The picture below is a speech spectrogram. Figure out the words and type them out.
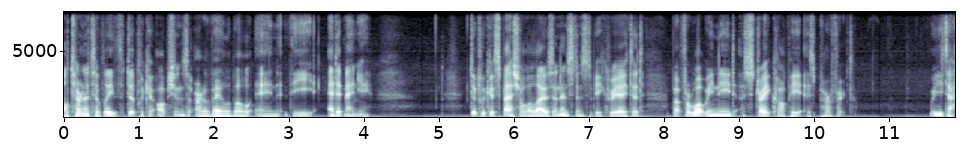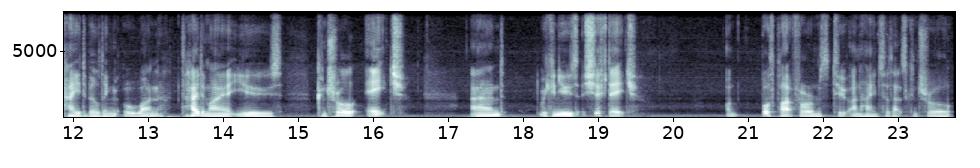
Alternatively, the duplicate options are available in the Edit menu. Duplicate Special allows an instance to be created, but for what we need, a straight copy is perfect. We need to hide building 01. To hide a Maya, use Control H and we can use Shift H on both platforms to unhide. So that's Control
